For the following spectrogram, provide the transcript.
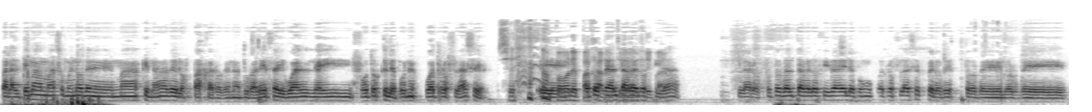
para el tema más o menos de más que nada de los pájaros de naturaleza igual hay fotos que le pones cuatro flashes sí. eh, pobre pájaro fotos de alta velocidad claro fotos de alta velocidad y le pongo cuatro flashes pero de estos de los de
